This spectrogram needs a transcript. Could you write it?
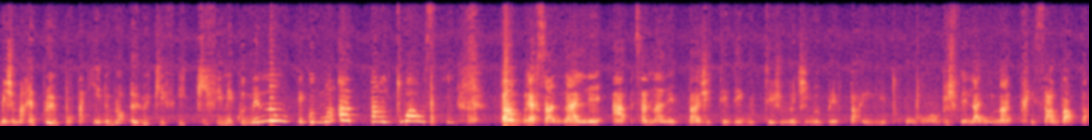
Mais je m'arrête plus pour pas qu'il y ait de blanc. Euh, lui, qui il kiffe, il m'écoute. Mais non, écoute-moi. Ah, parle-toi aussi. Ça n'allait pas, j'étais dégoûtée. Je me dis, il me plaît pas, il est trop grand. En plus, je fais l'animatrice, ça va pas.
